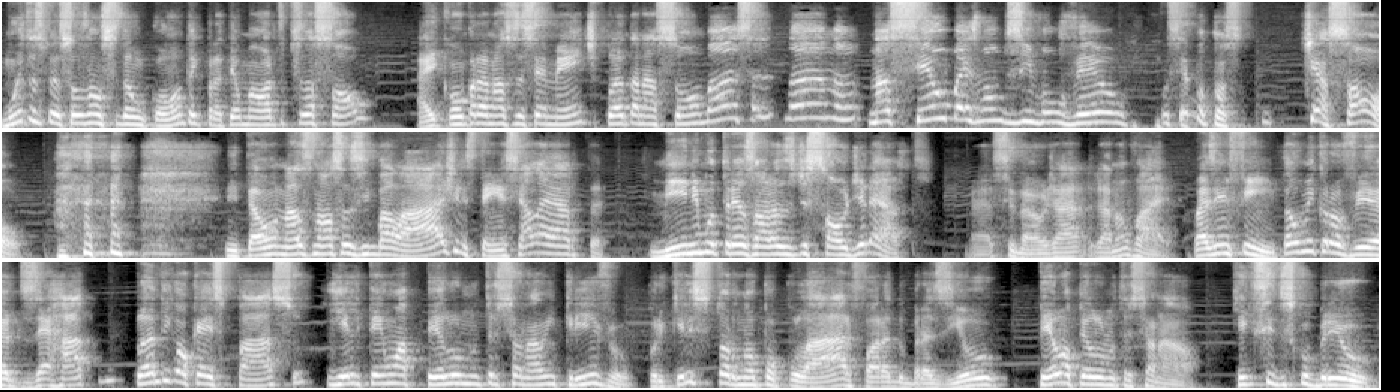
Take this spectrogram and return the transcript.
Muitas pessoas não se dão conta que para ter uma horta precisa sol. Aí compra a nossa semente, planta na sombra, não, não, nasceu, mas não desenvolveu. Você botou, tinha sol. então, nas nossas embalagens tem esse alerta. Mínimo três horas de sol direto. Né? Senão já, já não vai. Mas enfim, então microverdes é rápido, planta em qualquer espaço e ele tem um apelo nutricional incrível, porque ele se tornou popular fora do Brasil pelo apelo nutricional. O que, que se descobriu?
